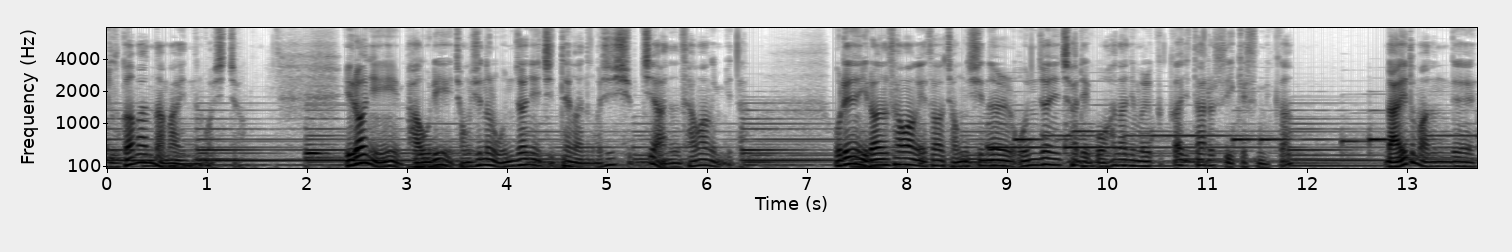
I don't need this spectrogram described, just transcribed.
누가만 남아 있는 것이죠. 이러니 바울이 정신을 온전히 지탱하는 것이 쉽지 않은 상황입니다. 우리는 이런 상황에서 정신을 온전히 차리고 하나님을 끝까지 따를 수 있겠습니까? 나이도 많은데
